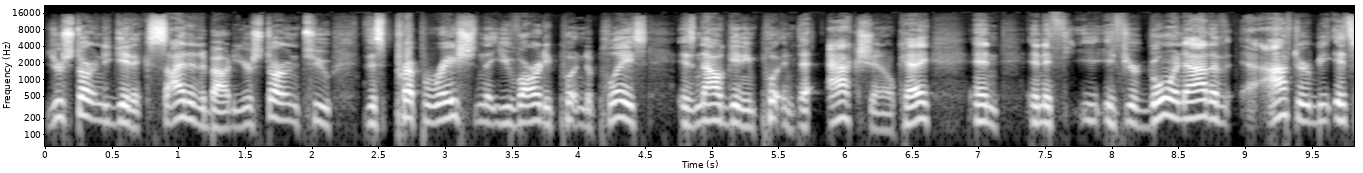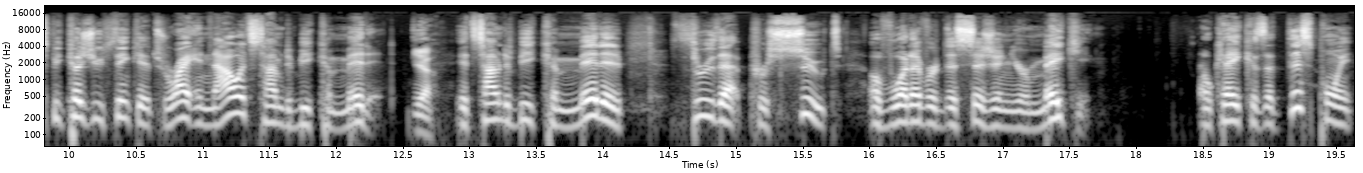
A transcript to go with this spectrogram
you're starting to get excited about it. You're starting to this preparation that you've already put into place is now getting put into action. Okay, and and if if you're going out of after, it's because you think it's right, and now it's time to be committed. Yeah. It's time to be committed through that pursuit of whatever decision you're making. Okay, because at this point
